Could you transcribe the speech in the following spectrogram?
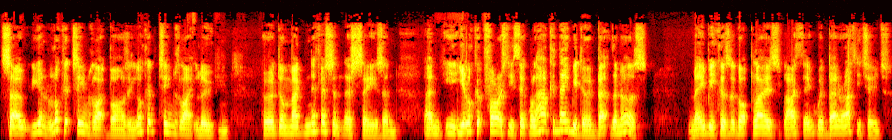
So, you know, look at teams like Barnsley, look at teams like Luton, mm. who have done magnificent this season. And you, you look at Forest and you think, well, how can they be doing better than us? Maybe because they've got players, I think, with better attitudes.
